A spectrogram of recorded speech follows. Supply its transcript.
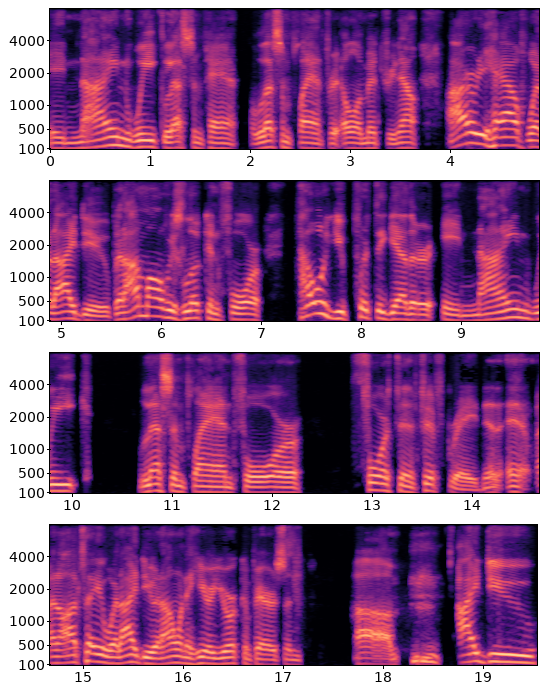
a nine week lesson plan lesson plan for elementary. Now I already have what I do, but I'm always looking for how will you put together a nine week lesson plan for fourth and fifth grade? And, and, and, I'll tell you what I do, and I want to hear your comparison. Um, I do,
